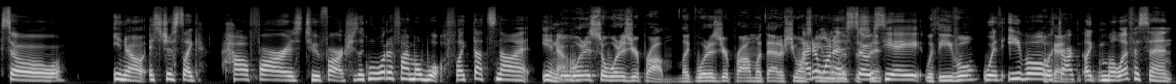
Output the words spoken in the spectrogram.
So, you know, it's just like, how far is too far? She's like, well, what if I'm a wolf? Like, that's not, you know, Well, what is so? What is your problem? Like, what is your problem with that? If she wants, I don't want to associate with evil. with evil, with dark, like Maleficent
